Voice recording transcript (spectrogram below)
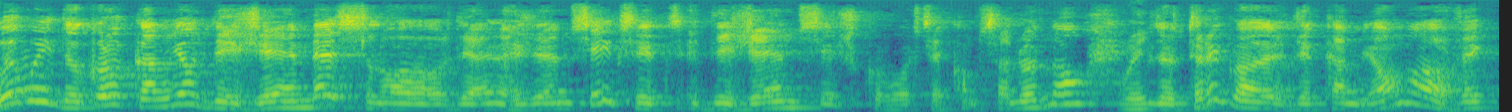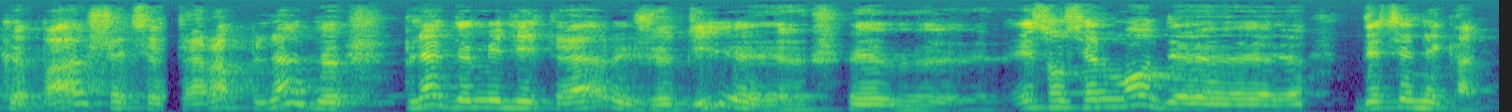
Oui, oui, de grands camions, des GMS, des GMC, des GMC, je crois que c'est comme ça le nom, oui. de très des camions avec bâches, etc., plein de, plein de militaires, je dis, euh, euh, essentiellement de, des Sénégalais.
